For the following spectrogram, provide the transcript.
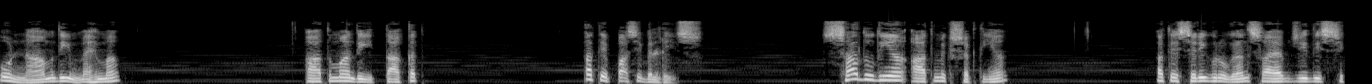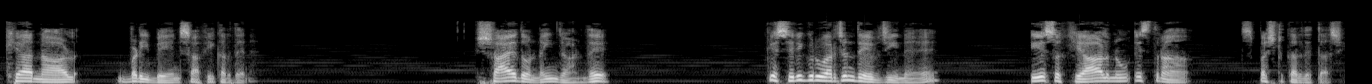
ਉਹ ਨਾਮ ਦੀ ਮਹਿਮਾ, ਆਤਮਾ ਦੀ ਤਾਕਤ ਅਤੇ ਪੋਸਿਬਿਲਿਟੀਜ਼ ਸਾਧੂ ਦੀਆਂ ਆਤਮਿਕ ਸ਼ਕਤੀਆਂ ਅਤੇ ਸ੍ਰੀ ਗੁਰੂ ਗ੍ਰੰਥ ਸਾਹਿਬ ਜੀ ਦੀ ਸਿੱਖਿਆ ਨਾਲ ਬੜੀ ਬੇਇਨਸਾਫੀ ਕਰਦੇ ਨੇ। ਸ਼ਾਇਦ ਉਹ ਨਹੀਂ ਜਾਣਦੇ ਕਿ ਸ੍ਰੀ ਗੁਰੂ ਅਰਜਨ ਦੇਵ ਜੀ ਨੇ ਇਸ ਖਿਆਲ ਨੂੰ ਇਸ ਤਰ੍ਹਾਂ ਸਪਸ਼ਟ ਕਰ ਦਿੱਤਾ ਸੀ।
